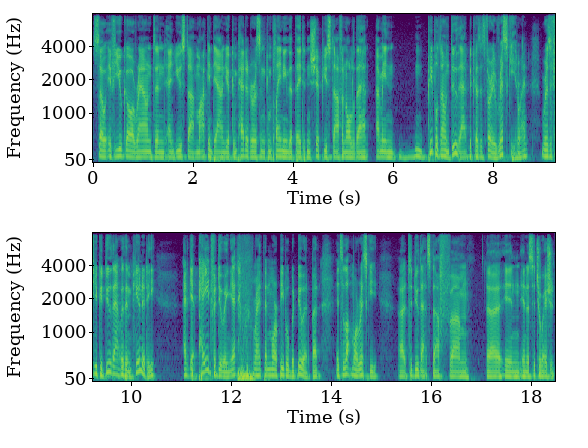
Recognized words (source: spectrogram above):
So if you go around and, and you start marking down your competitors and complaining that they didn't ship you stuff and all of that, I mean, people don't do that because it's very risky, right? Whereas if you could do that with impunity and get paid for doing it, right, then more people would do it. But it's a lot more risky uh, to do that stuff um, uh, in in a situation,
